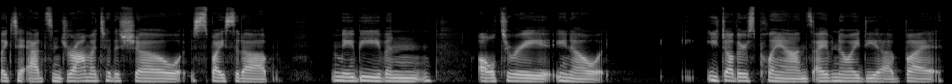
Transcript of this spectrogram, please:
like to add some drama to the show, spice it up, maybe even alterate, you know, each other's plans. I have no idea, but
